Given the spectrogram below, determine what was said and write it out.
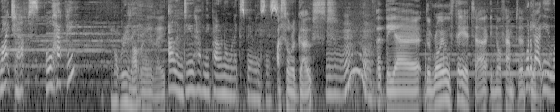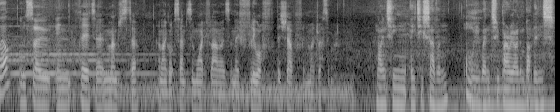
Right, chaps, all happy? Not really. Not really. Alan, do you have any paranormal experiences? I saw a ghost at the uh, the Royal Theatre in Northampton. What about you, Will? Also in theatre in Manchester, and I got sent some white flowers, and they flew off the shelf in my dressing room. 1987, we went to Barry Island Butlins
